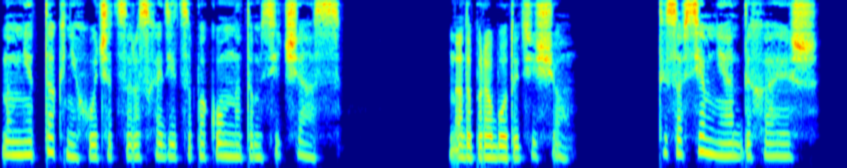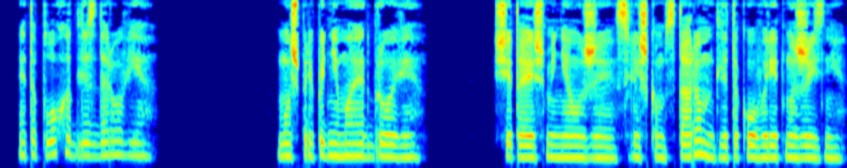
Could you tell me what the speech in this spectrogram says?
но мне так не хочется расходиться по комнатам сейчас. Надо поработать еще. Ты совсем не отдыхаешь. Это плохо для здоровья. Муж приподнимает брови. Считаешь меня уже слишком старым для такого ритма жизни?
